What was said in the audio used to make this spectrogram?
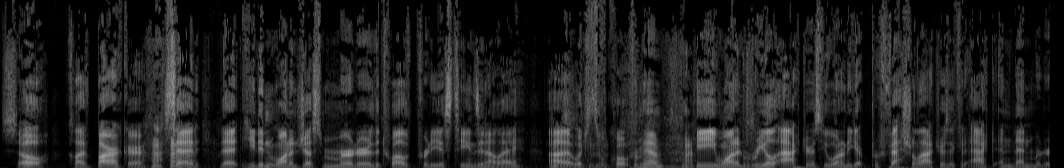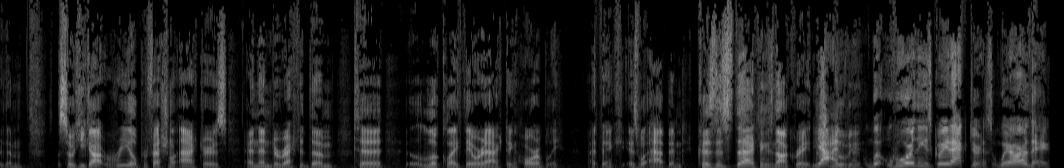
So Clive Barker said that he didn't want to just murder the 12 prettiest teens in LA, uh, which is a quote from him. He wanted real actors. He wanted to get professional actors that could act and then murder them. So he got real professional actors and then directed them to look like they were acting horribly. I think is what happened because this the acting is not great in this yeah, I- movie. wh- who are these great actors? Where are they?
